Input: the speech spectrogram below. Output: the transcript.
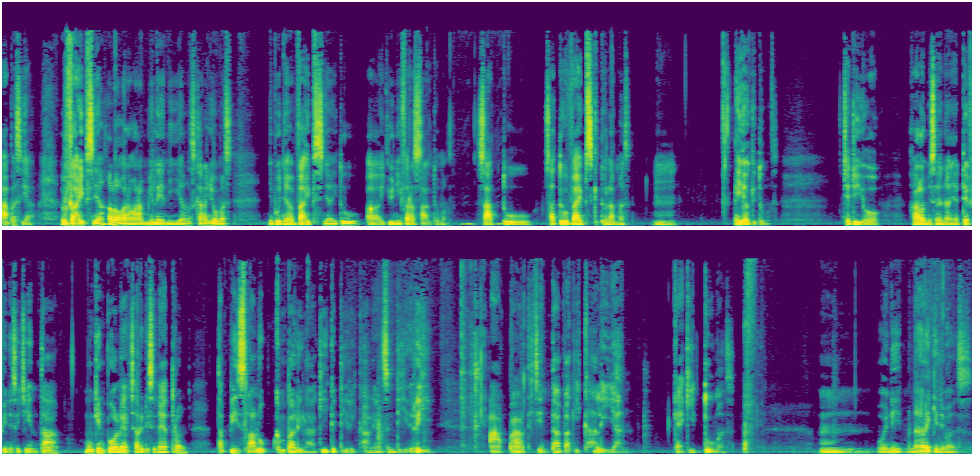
apa sih ya vibesnya. Kalau orang-orang milenial sekarang ya mas nyebutnya vibesnya itu uh, universal gitu mas. Satu satu vibes gitulah mas. Hmm. Iya gitu mas. Jadi yo kalau misalnya nanya definisi cinta mungkin boleh cari di sinetron tapi selalu kembali lagi ke diri kalian sendiri. Apa arti cinta bagi kalian? Kayak gitu mas. Hmm oh ini menarik ini mas.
